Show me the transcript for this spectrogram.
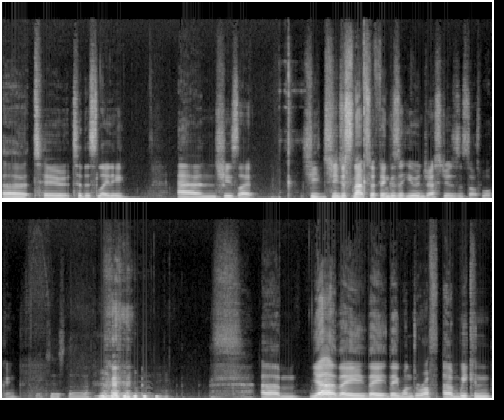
uh, to to this lady, and she's like, she she just snaps her fingers at you and gestures and starts walking. um, yeah, they, they, they wander off. Um, we can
